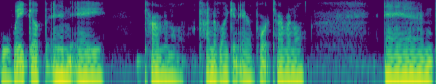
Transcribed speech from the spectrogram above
wake up in a terminal, kind of like an airport terminal, and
